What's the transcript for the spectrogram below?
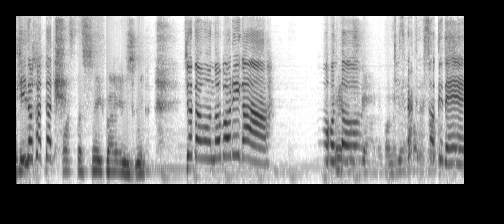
ひどかったです。ちょっともう登りが、もう本当、実力不足で、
